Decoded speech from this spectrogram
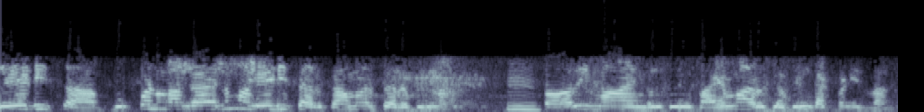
லேடிஸா புக் பண்ணுவாங்க. என்னமா லேடிஸா இருக்காம சார் அப்படின்னா ம். சாரிம்மா எங்களுக்கு பயமா இருக்கு அப்படின்னு கட் பண்ணிடுவாங்க.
